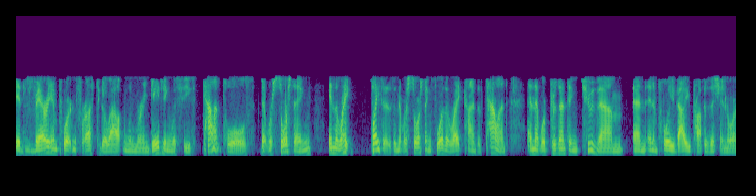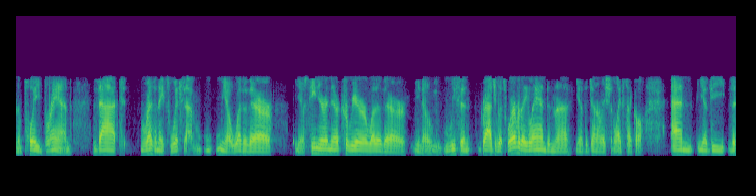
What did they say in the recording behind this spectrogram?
it's very important for us to go out and when we're engaging with these talent pools that we're sourcing in the right places and that we're sourcing for the right kinds of talent and that we're presenting to them an, an employee value proposition or an employee brand that resonates with them you know whether they're you know senior in their career whether they're you know mm-hmm. recent graduates wherever they land in the you know the generation life cycle and you know the the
